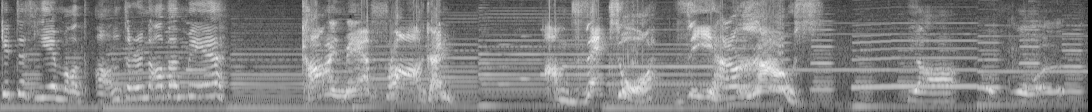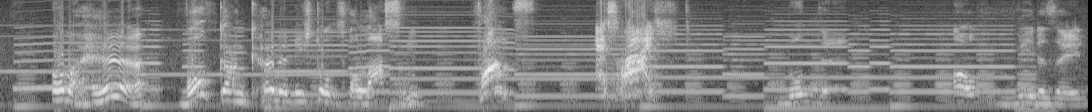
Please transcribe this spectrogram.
Gibt es jemand anderen aber mehr? Kein mehr Fragen! Am 6 Uhr, Sie heraus! Ja, obwohl. Aber Herr, Wolfgang könne nicht uns verlassen. Franz, es reicht! Munde. Auf Wiedersehen,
